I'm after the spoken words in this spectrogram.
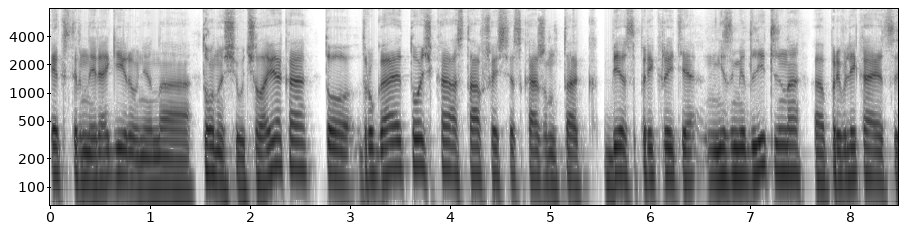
экстренное реагирование на тонущего человека, то другая точка, оставшаяся, скажем так, без прикрытия, незамедлительно э, привлекается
